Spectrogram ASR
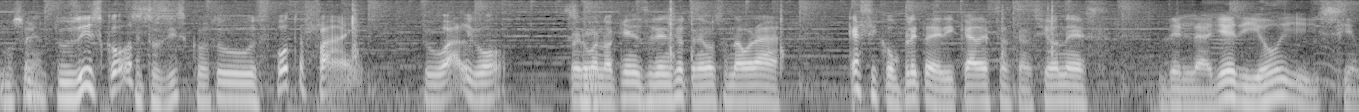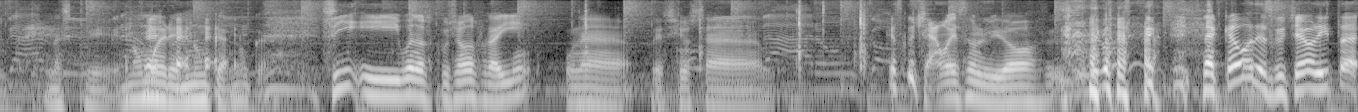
no sé, en, tus discos, en tus discos. tu Spotify, tu algo. Pero Sí. bueno, aquí en el silencio tenemos una hora casi completa dedicada a estas canciones del ayer y hoy y siempre. Las que no mueren nunca, nunca. Sí, y bueno, escuchamos por ahí una preciosa. ¿Qué escuchamos? Ya se me olvidó. La acabo de escuchar ahorita.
